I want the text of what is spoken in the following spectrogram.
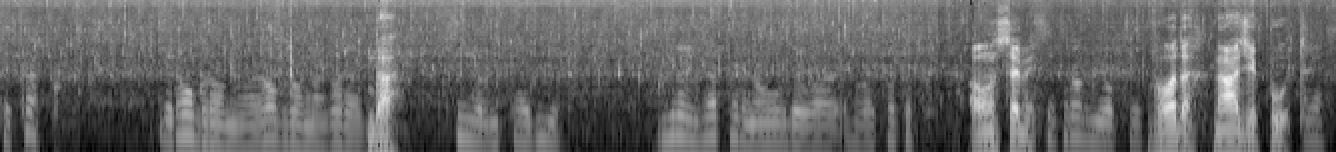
te kako. Jer ogromno je, ogromno gore. Da, Cijeli taj dio. Bilo je zatvoreno ovdje ovaj, ovaj potok. a on sebi. Se probio opet. Voda, nađe put. Jeste.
